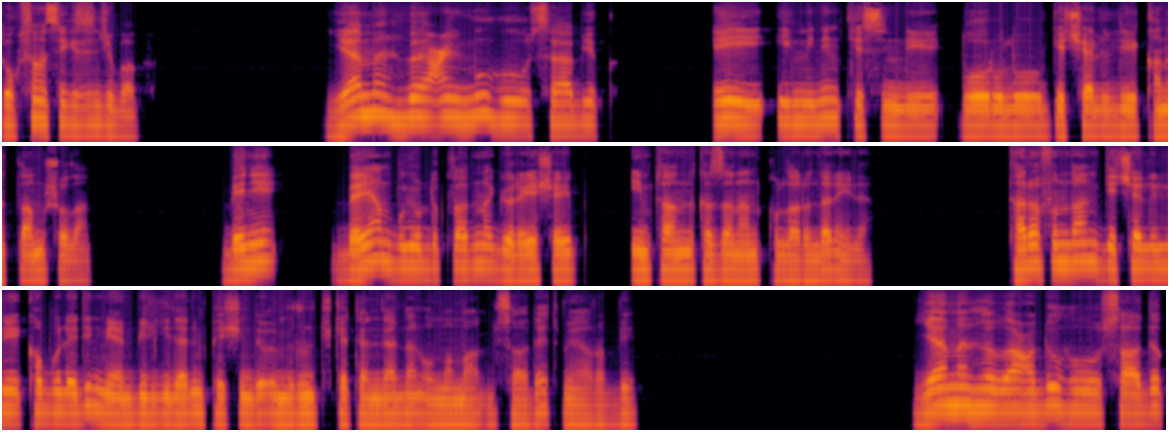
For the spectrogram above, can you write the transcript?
98. Bab Ya men huve ilmuhu sabik Ey ilminin kesinliği, doğruluğu, geçerliliği kanıtlanmış olan. Beni beyan buyurduklarına göre yaşayıp imtihanını kazanan kullarından eyle. Tarafından geçerliliği kabul edilmeyen bilgilerin peşinde ömrünü tüketenlerden olmama müsaade etme ya Rabbi. Ya men huve sadık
